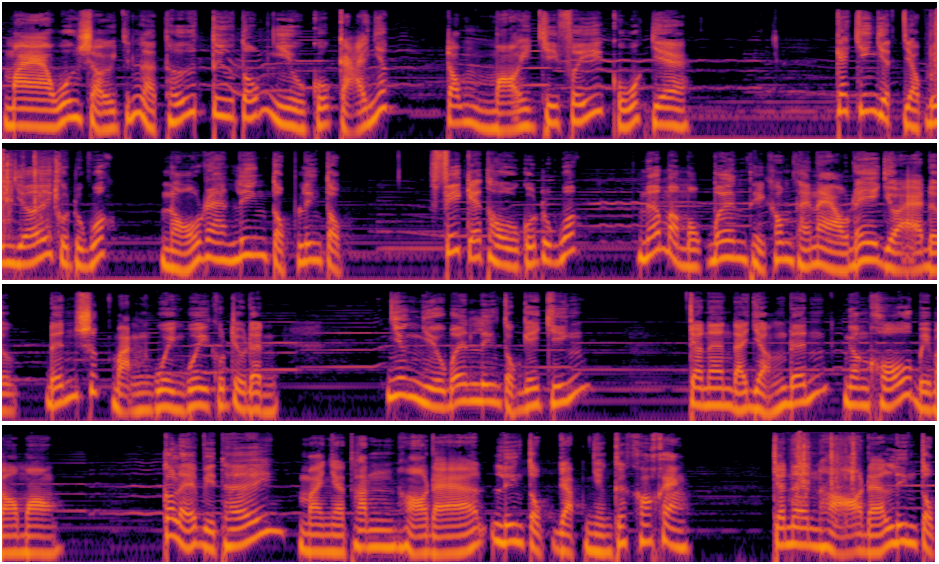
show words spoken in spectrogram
mà quân sự chính là thứ tiêu tốn nhiều của cải nhất trong mọi chi phí của quốc gia. Các chiến dịch dọc biên giới của Trung Quốc nổ ra liên tục liên tục. Phía kẻ thù của Trung Quốc, nếu mà một bên thì không thể nào đe dọa được đến sức mạnh quyền quy của triều đình, nhưng nhiều bên liên tục gây chiến, cho nên đã dẫn đến ngân khố bị bào mòn. Có lẽ vì thế mà nhà Thanh họ đã liên tục gặp những cái khó khăn, cho nên họ đã liên tục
